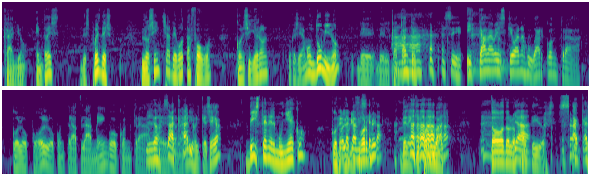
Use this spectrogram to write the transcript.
cayó. Entonces, después de eso, los hinchas de Botafogo consiguieron lo que se llama un dumino de- del cantante. Ah, sí. Y cada vez que van a jugar contra Colo Colo, contra Flamengo, contra. Millonarios, el que sea, visten el muñeco con, Con el la uniforme camiseta. del equipo rival. Todos los Ya. partidos. Sacan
